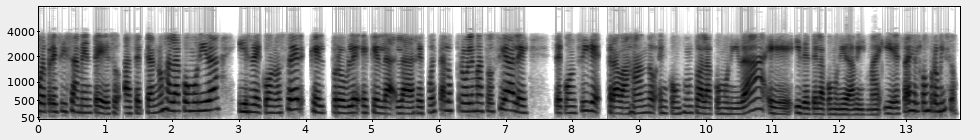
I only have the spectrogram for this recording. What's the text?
fue precisamente eso, acercarnos a la comunidad y reconocer que, el que la, la respuesta a los problemas sociales se consigue trabajando en conjunto a la comunidad eh, y desde la comunidad misma. Y ese es el compromiso.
